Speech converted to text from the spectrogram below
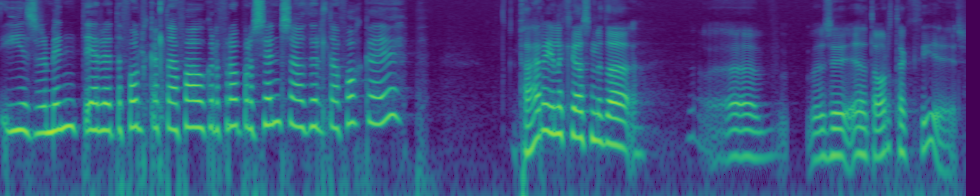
í þessari mynd er þetta fólk alltaf að fá okkur að frábæra sensa og þau eru alltaf að fokka þau upp. Það er eiginlega ekki það sem þetta uh, þessi, þetta orðtak þýðir.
